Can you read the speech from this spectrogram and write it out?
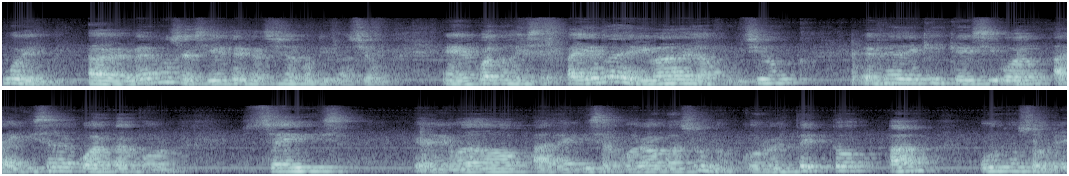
Muy bien. A ver, vemos el siguiente ejercicio a continuación, en el cual nos dice, ayer la derivada de la función f de x que es igual a x a la cuarta por 6 elevado a la x al cuadrado más 1 con respecto a 1 sobre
